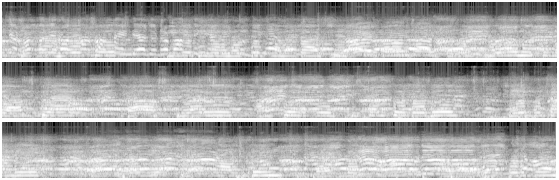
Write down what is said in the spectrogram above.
নির্বাচন দিনের মধ্যে খেলাটা শেষ এবং খেলার মাধ্যমে আম্পায়ার বা প্লেয়ারের আম্পায়ার যে সিদ্ধান্ত দেবে। সেই মোতাবেক আসবেন। করবেন।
